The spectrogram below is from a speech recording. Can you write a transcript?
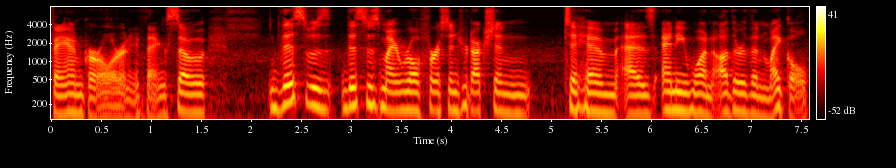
fangirl or anything. So this was this was my real first introduction to him as anyone other than Michael,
